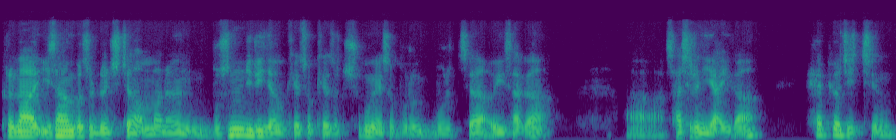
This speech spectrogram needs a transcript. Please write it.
그러나 이상한 것을 눈치챈 엄마는 무슨 일이냐고 계속해서 추궁해서 물자 의사가 아, 사실은 이 아이가 해표지증,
